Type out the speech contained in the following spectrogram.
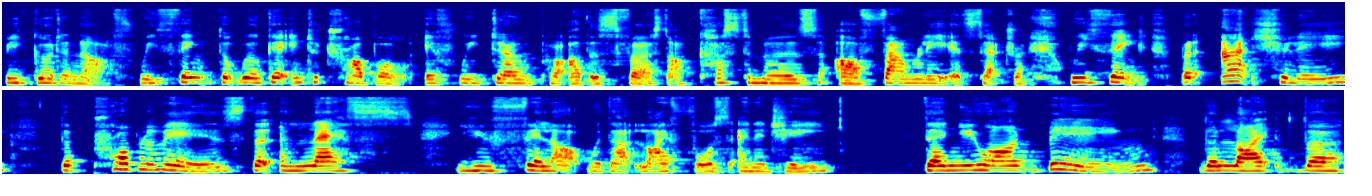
be good enough. We think that we'll get into trouble if we don't put others first, our customers, our family, etc. We think, but actually the problem is that unless you fill up with that life force energy, then you aren't being the light the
